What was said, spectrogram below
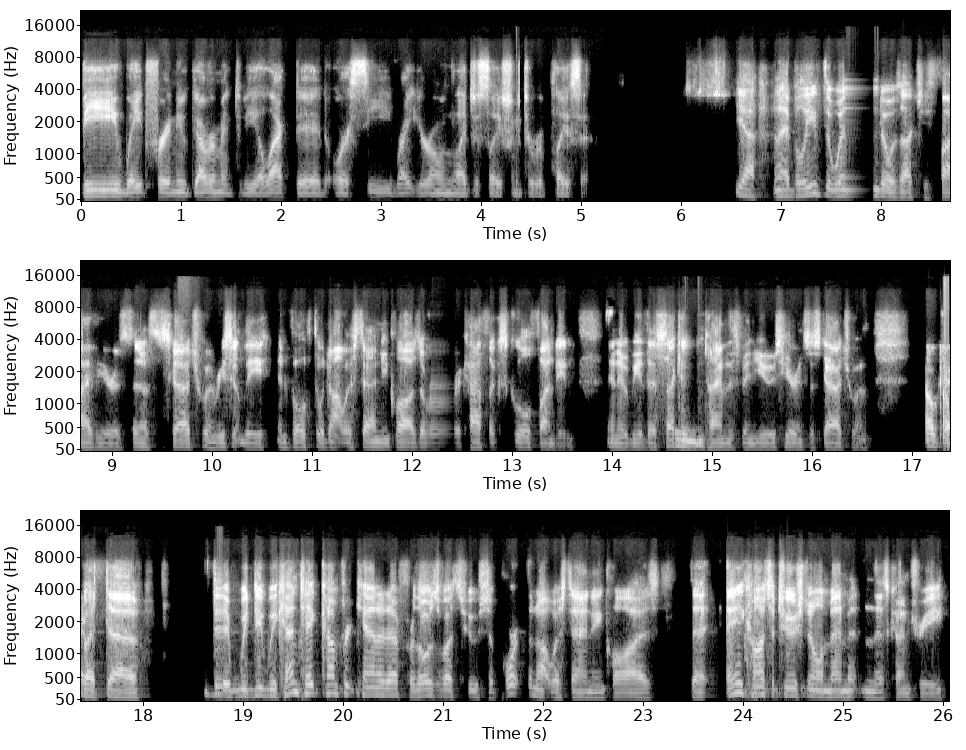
b wait for a new government to be elected or c write your own legislation to replace it yeah, and I believe the window was actually five years. And Saskatchewan recently invoked the notwithstanding clause over Catholic school funding, and it would be the second mm. time it's been used here in Saskatchewan. Okay. But uh, the, we do we can take comfort, Canada, for those of us who support the notwithstanding clause, that any constitutional amendment in this country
